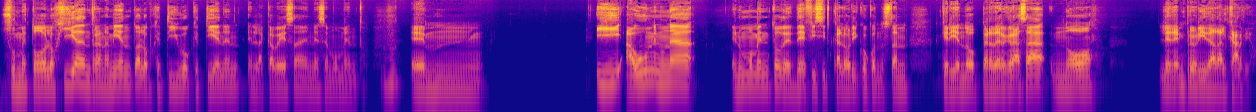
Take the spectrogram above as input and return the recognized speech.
su metodología de entrenamiento al objetivo que tienen en la cabeza en ese momento. Em, y aún en una. En un momento de déficit calórico, cuando están queriendo perder grasa, no le den prioridad al cardio.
